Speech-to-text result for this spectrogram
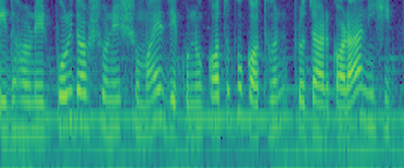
এই ধরনের পরিদর্শনের সময় যে কোনো কথোপকথন প্রচার করা নিষিদ্ধ।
